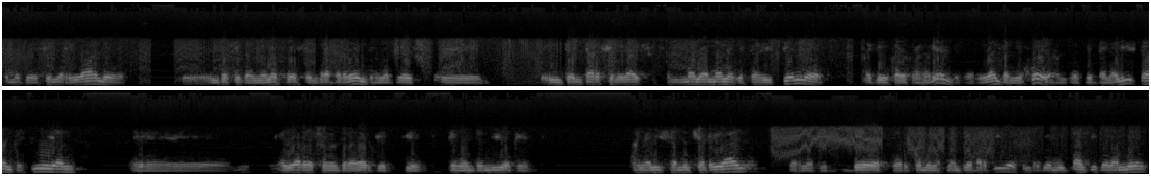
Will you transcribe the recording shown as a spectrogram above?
cómo te defiende el rival, o, entonces cuando no puedes entrar por dentro, no puedes eh, intentar generar mano a mano que estás diciendo, hay que buscar otras variantes, el rival también juega, entonces te analizan, te estudian, eh, Eduardo es un entrenador que, tengo entendido que analiza mucho al rival, por lo que veo por cómo nos plantea partidos, es un partido muy táctico también,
